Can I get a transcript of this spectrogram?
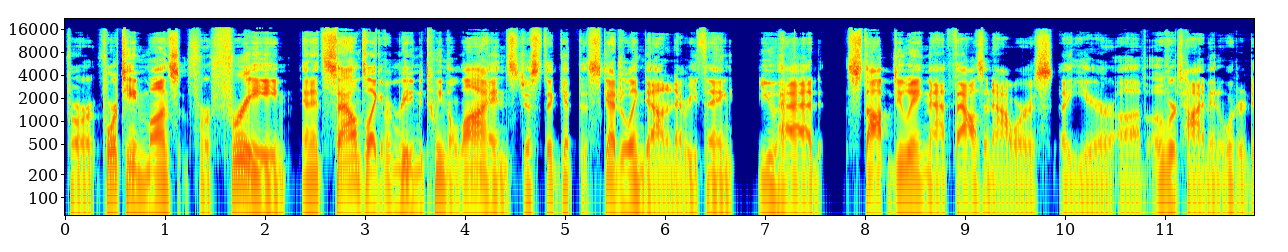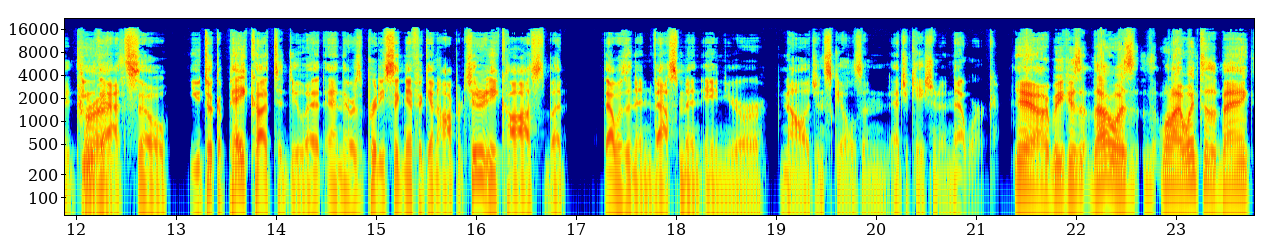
for 14 months for free. And it sounds like, if I'm reading between the lines, just to get the scheduling down and everything, you had stopped doing that thousand hours a year of overtime in order to do Correct. that. So you took a pay cut to do it, and there was a pretty significant opportunity cost, but that was an investment in your knowledge and skills and education and network. Yeah, because that was when I went to the bank.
